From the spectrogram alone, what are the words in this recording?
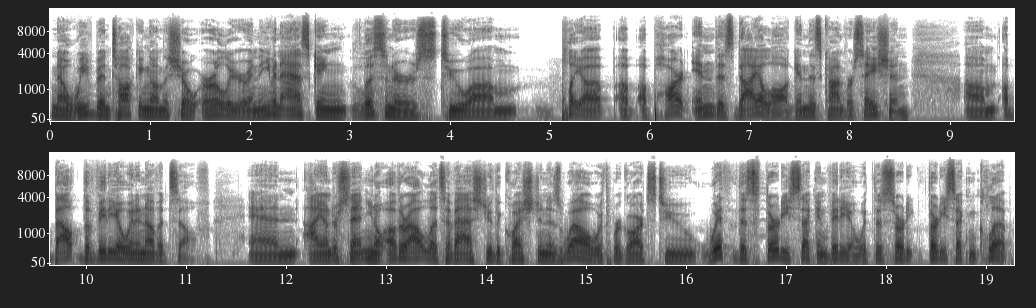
Now, we've been talking on the show earlier and even asking listeners to um, play a, a, a, part in this dialogue, in this conversation um, about the video in and of itself. And I understand, you know, other outlets have asked you the question as well with regards to, with this 30 second video, with this 30, 30 second clip,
